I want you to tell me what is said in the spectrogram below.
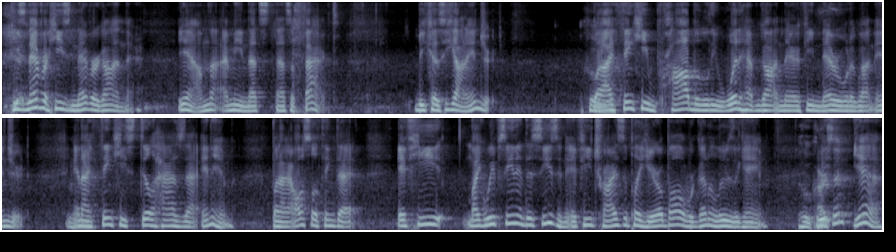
he's never he's never gotten there. Yeah, I'm not I mean that's that's a fact. Because he got injured. Who? But I think he probably would have gotten there if he never would have gotten injured. Mm-hmm. And I think he still has that in him. But I also think that if he like we've seen it this season, if he tries to play hero ball, we're gonna lose the game. Who We- Carson? yeah.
